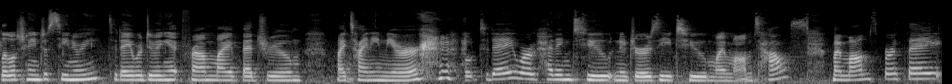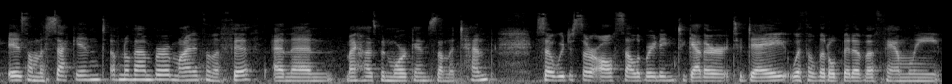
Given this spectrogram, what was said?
Little change of scenery. Today we're doing it from my bedroom, my tiny mirror. so today we're heading to New Jersey to my mom's house. My mom's birthday is on the 2nd of November, mine is on the 5th, and then my husband Morgan's is on the 10th. So we just are all celebrating together today with a little bit of a family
